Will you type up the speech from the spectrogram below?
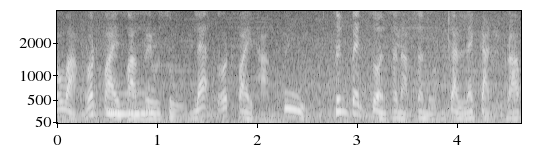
ระหว่างรถไฟความเร็วสูง และรถไฟทางคู่ ซึ่งเป็นส่วนสนับสนุนกันและกันครับ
